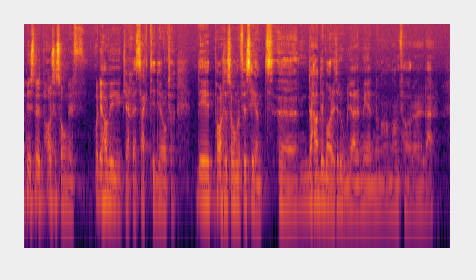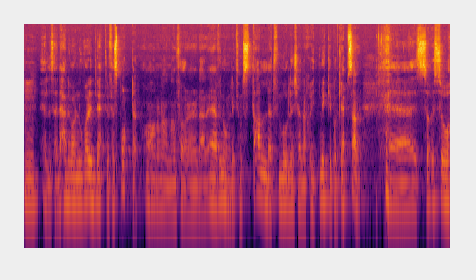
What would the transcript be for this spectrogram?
åtminstone ett par säsonger, och det har vi ju kanske sagt tidigare också, det är ett par säsonger för sent. Eh, det hade varit roligare med någon annan förare där. Mm. Eller så här, det hade nog varit bättre för sporten att ha någon annan förare där. Även om liksom stallet förmodligen tjänar skitmycket på kepsar. Eh, så, så,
